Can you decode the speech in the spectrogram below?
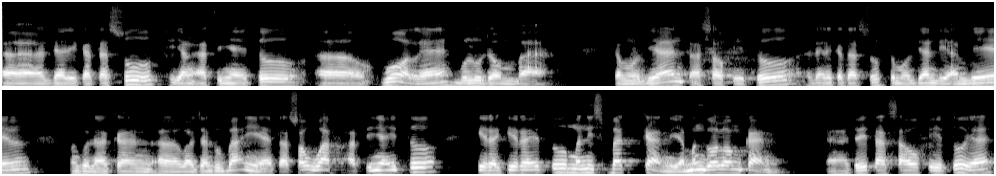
uh, dari kata suf yang artinya itu uh, wall ya, bulu domba. Kemudian tasawuf itu dari kata suf kemudian diambil menggunakan uh, wajan rubai ya, tasawuf artinya itu kira-kira itu menisbatkan ya, menggolongkan. Nah, jadi tasawuf itu ya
